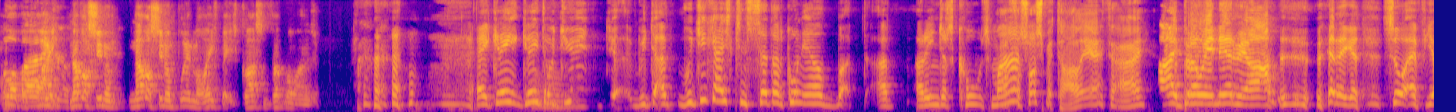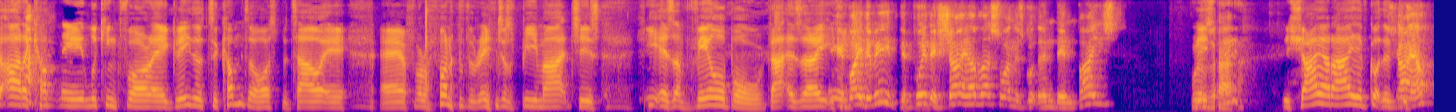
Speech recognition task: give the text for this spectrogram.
oh. I never seen him, never seen him play in my life, but he's class in Football Manager. Hey, great, great. Would you would, uh, would you guys consider going to a, a, a Rangers Colts For match? hospitality, aye. Aye, brilliant. There we are. Very good. So, if you are a company looking for uh, Grado to come to hospitality uh, for one of the Rangers B matches, he is available. That is right. Hey, by the way, they play the Shire. That's the one that's got the Indian pies. Where's that? do. The Shire, aye, they've got the Shire.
